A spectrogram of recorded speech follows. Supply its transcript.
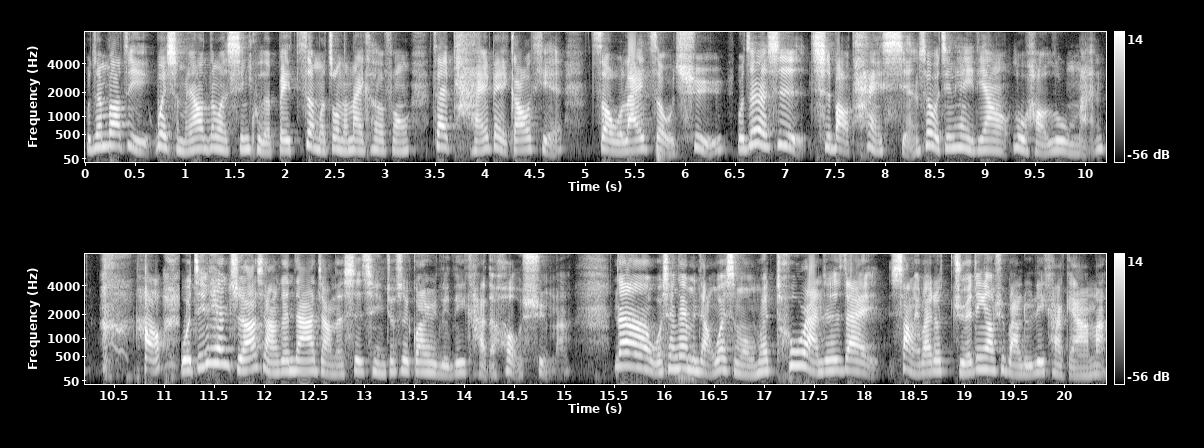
我真不知道自己为什么要那么辛苦的背这么重的麦克风，在台北高铁走来走去。我真的是吃饱太闲，所以我今天一定要录好录满。好，我今天主要想要跟大家讲的事情就是关于履历卡的后续嘛。那我先跟你们讲，为什么我们会突然就是在上礼拜就决定要去把履历卡给阿嬷。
